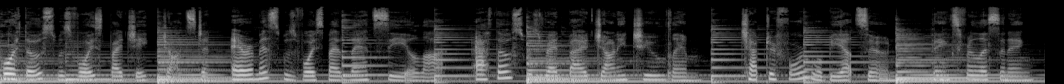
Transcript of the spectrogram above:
Porthos was voiced by Jake Johnston. Aramis was voiced by LanceZalot. Athos was read by Johnny Chiu Lim. Chapter 4 will be out soon. Thanks for listening.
